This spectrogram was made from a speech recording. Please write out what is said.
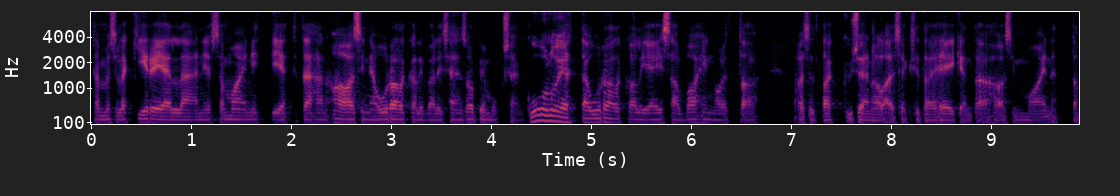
tämmöisellä kirjeellään, jossa mainittiin, että tähän Haasin ja Uralkalin väliseen sopimukseen kuului, että Uralkali ei saa vahingoittaa, asettaa kyseenalaiseksi tai heikentää Haasin mainetta.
